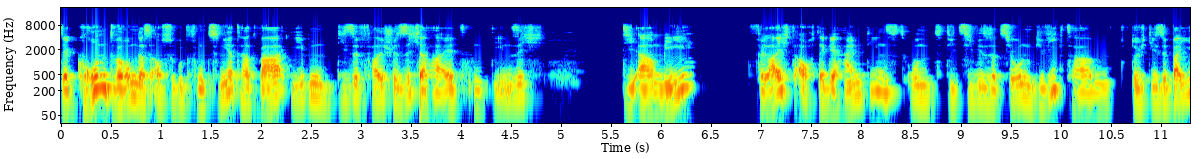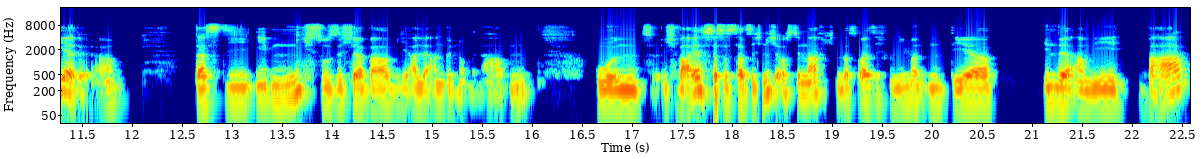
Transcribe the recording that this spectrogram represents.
der Grund, warum das auch so gut funktioniert hat, war eben diese falsche Sicherheit, in denen sich die Armee, vielleicht auch der Geheimdienst und die Zivilisation gewiegt haben durch diese Barriere, ja? Dass die eben nicht so sicher war, wie alle angenommen haben. Und ich weiß, das ist tatsächlich nicht aus den Nachrichten, das weiß ich von jemandem, der in der Armee war.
